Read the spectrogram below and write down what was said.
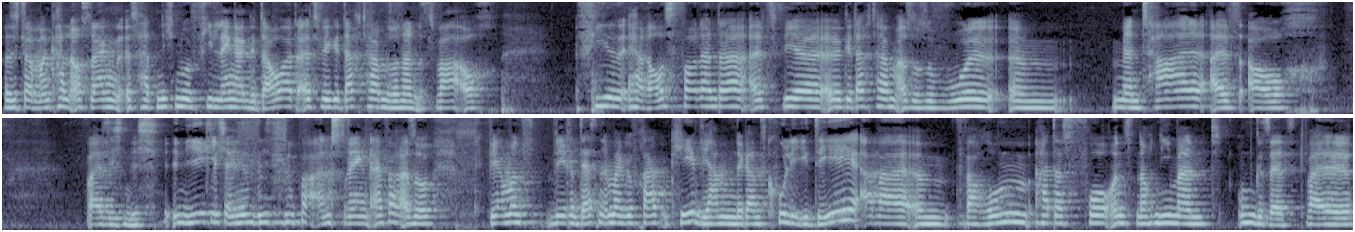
Also ich glaube, man kann auch sagen, es hat nicht nur viel länger gedauert, als wir gedacht haben, sondern es war auch viel herausfordernder, als wir äh, gedacht haben. Also sowohl ähm, mental als auch, weiß ich nicht, in jeglicher Hinsicht super anstrengend. Einfach, also wir haben uns währenddessen immer gefragt, okay, wir haben eine ganz coole Idee, aber ähm, warum hat das vor uns noch niemand umgesetzt? Weil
